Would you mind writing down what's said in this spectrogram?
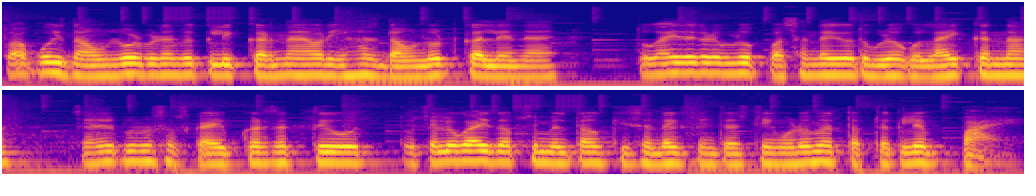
तो आपको इस डाउनलोड बटन पर क्लिक करना है और यहाँ से डाउनलोड कर लेना है। तो गाइज़ अगर वीडियो पसंद आई हो तो वीडियो को लाइक करना चैनल पर सब्सक्राइब कर सकते हो। तो चलो गाइज़ आपसे मिलता हूँ किसी नेक्स्ट इंटरेस्टिंग वीडियो में, तब तक के लिए बाय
